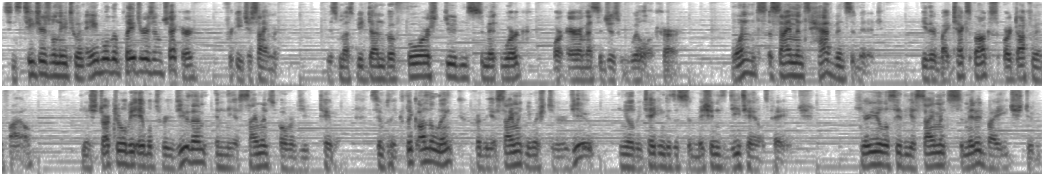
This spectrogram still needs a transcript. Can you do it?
since teachers will need to enable the plagiarism checker for each assignment. This must be done before students submit work or error messages will occur. Once assignments have been submitted, either by text box or document file, the instructor will be able to review them in the assignments overview table. Simply click on the link for the assignment you wish to review and you'll be taken to the submissions details page. Here you will see the assignments submitted by each student.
